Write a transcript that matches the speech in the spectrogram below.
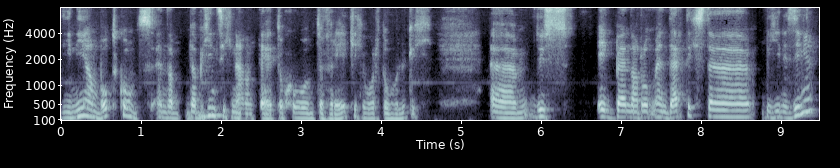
die niet aan bod komt. En dat, dat begint zich na een tijd toch gewoon te wreken. Je wordt ongelukkig. Um, dus ik ben dan rond mijn dertigste beginnen zingen.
